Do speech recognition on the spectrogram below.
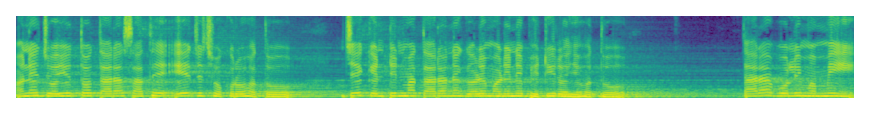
અને જોયું તો તારા સાથે એ જ છોકરો હતો, જે કેન્ટીનમાં તારાને ગળે મળીને ભેટી રહ્યો હતો. તારા બોલી, મમ્મી,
